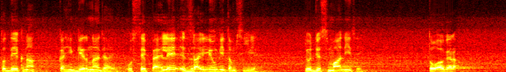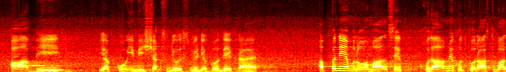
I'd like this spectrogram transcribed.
تو دیکھنا کہیں گر نہ جائے۔ اس سے پہلے اسرائیلیوں کی تمثیل ہے جو جسمانی تھے۔ تو اگر آپ بھی یا کوئی بھی شخص جو اس ویڈیو کو دیکھ رہا ہے اپنے عمل و اعمال سے خدا میں خود کو راست باز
